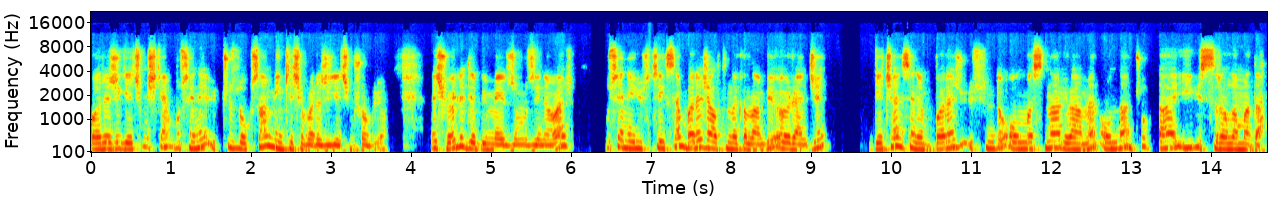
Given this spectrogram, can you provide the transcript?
barajı geçmişken bu sene 390 bin kişi barajı geçmiş oluyor. Ve şöyle de bir mevzumuz yine var. bu sene 180 baraj altında kalan bir öğrenci geçen sene baraj üstünde olmasına rağmen ondan çok daha iyi bir sıralamada.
